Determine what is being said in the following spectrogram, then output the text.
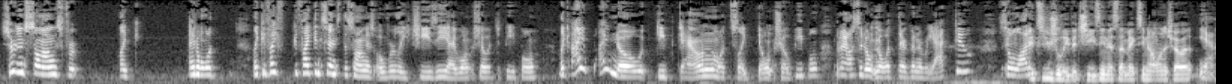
certain songs for, like, I don't want, like if I if I can sense the song is overly cheesy, I won't show it to people. Like I I know deep down what's like don't show people, but I also don't know what they're gonna react to. So a lot of It's usually the cheesiness that makes you not want to show it. yeah,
